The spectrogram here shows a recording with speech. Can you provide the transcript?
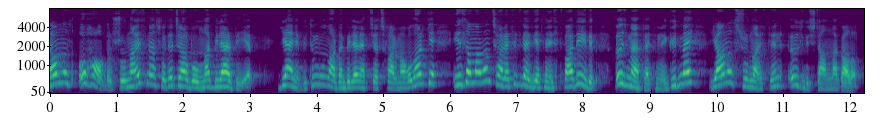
yalnız o halda jurnalist məsuliyyətə cəlb oluna bilər deyib. Yəni bütün bunlardan belə nəticə çıxarmaq olar ki, insanların çarəsiz vəziyyətindən istifadə edib öz mənfəətini güdmək yalnız jurnalistin öz vicdanına qalıb.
